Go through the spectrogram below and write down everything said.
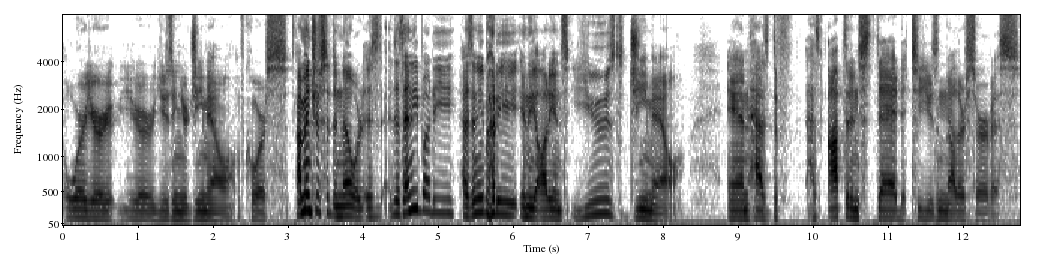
or you're you're using your Gmail, of course. I'm interested to know is does anybody has anybody in the audience used Gmail and has def, has opted instead to use another service?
